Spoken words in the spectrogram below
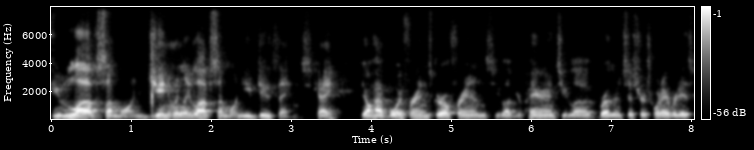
If you love someone, genuinely love someone, you do things, okay? Y'all have boyfriends, girlfriends, you love your parents, you love brother and sisters, whatever it is.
